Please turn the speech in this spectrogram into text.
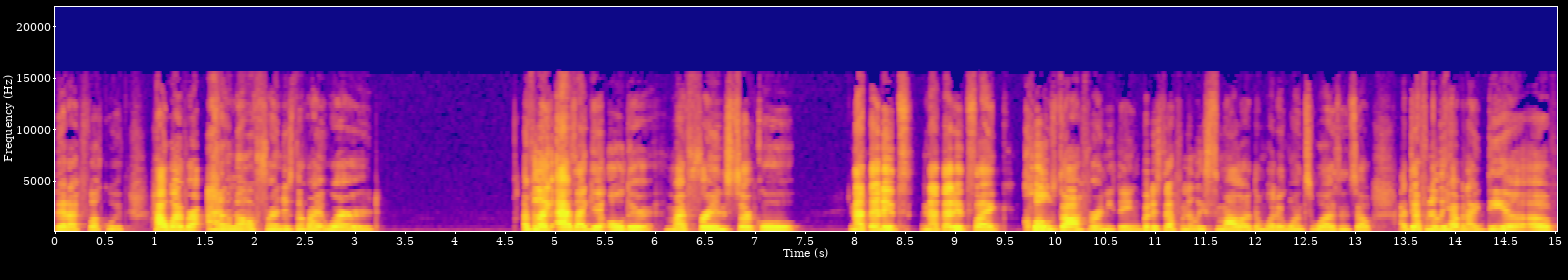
that i fuck with. However i don't know if friend is the right word. I feel like as i get older my friend circle not that it's not that it's like closed off or anything but it's definitely smaller than what it once was and so i definitely have an idea of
